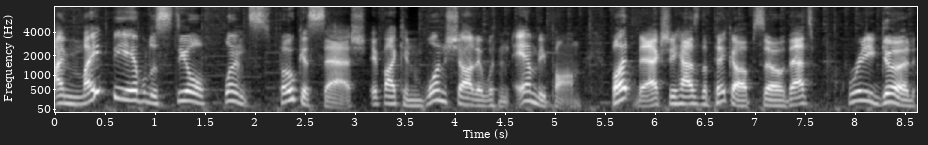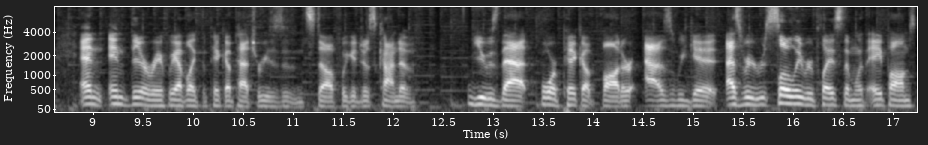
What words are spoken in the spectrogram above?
I might be able to steal Flint's Focus Sash if I can one-shot it with an Ambipom. But it actually has the pickup, so that's pretty good. And in theory, if we have like the pickup Pachirisus and stuff, we could just kind of use that for pickup fodder as we get as we slowly replace them with Aipoms.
